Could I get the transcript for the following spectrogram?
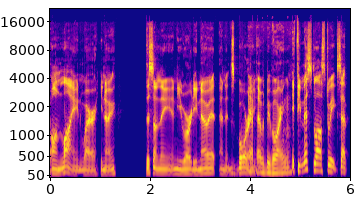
online where, you know, there's something and you already know it and it's boring. Yeah, that would be boring. if you missed last week's ep-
